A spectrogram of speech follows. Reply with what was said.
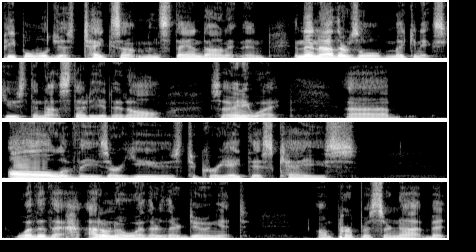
people will just take something and stand on it, and, and then others will make an excuse to not study it at all. So, anyway, uh, all of these are used to create this case. Whether that, I don't know whether they're doing it on purpose or not, but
